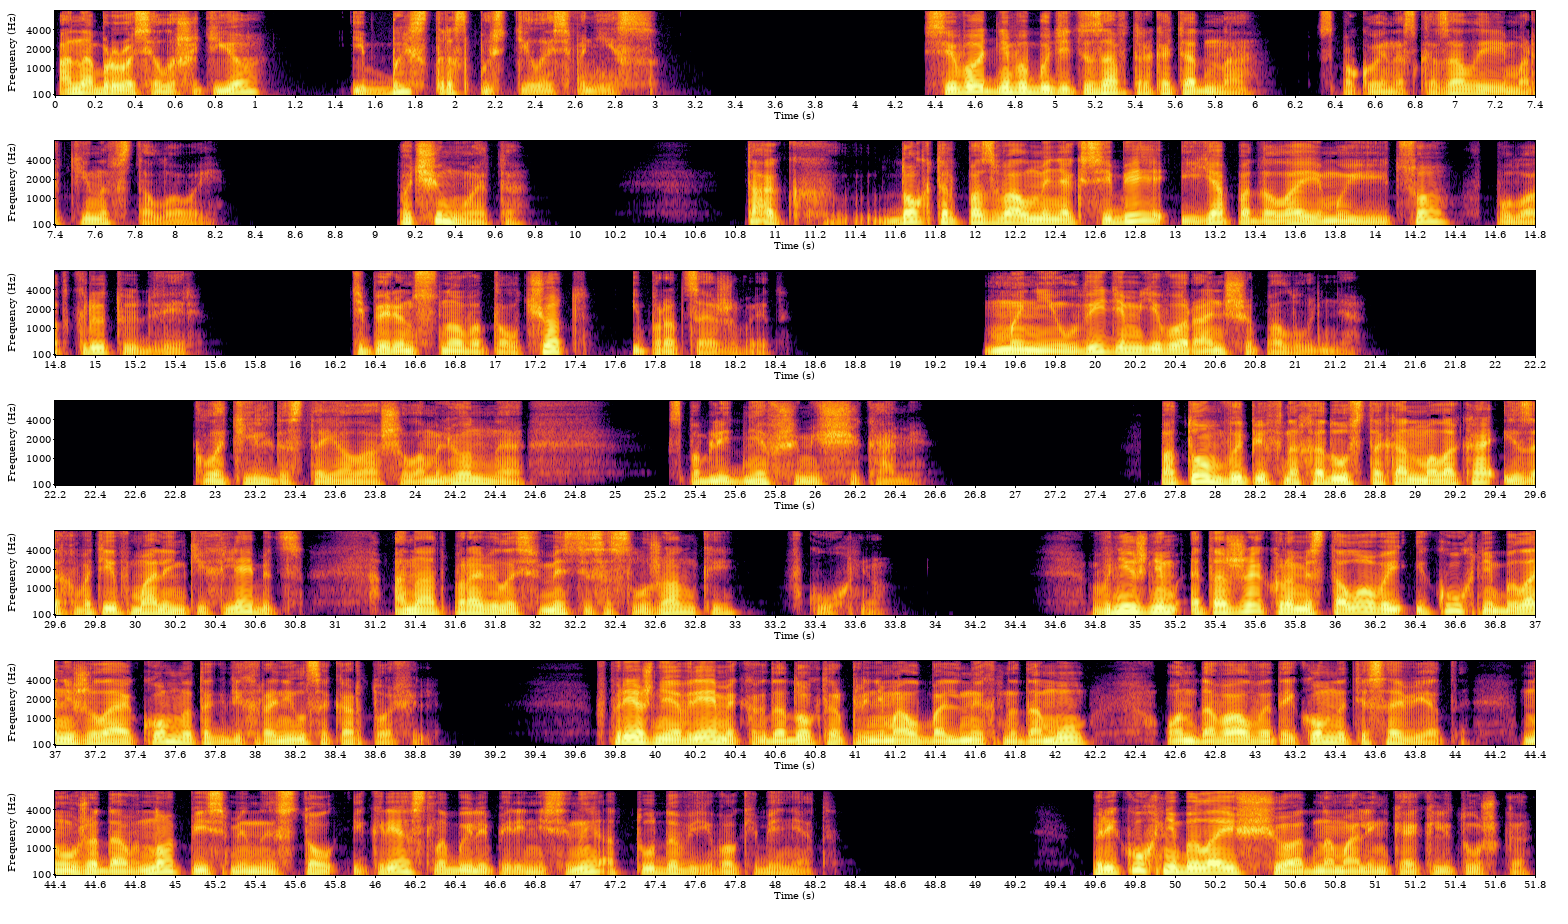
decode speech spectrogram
она бросила шитье и быстро спустилась вниз. «Сегодня вы будете завтракать одна», — спокойно сказала ей Мартина в столовой. «Почему это?» «Так, доктор позвал меня к себе, и я подала ему яйцо в полуоткрытую дверь. Теперь он снова толчет и процеживает. Мы не увидим его раньше полудня». Клотильда стояла ошеломленная, с побледневшими щеками. Потом, выпив на ходу стакан молока и захватив маленький хлебец, она отправилась вместе со служанкой в кухню. В нижнем этаже, кроме столовой и кухни, была нежилая комната, где хранился картофель. В прежнее время, когда доктор принимал больных на дому, он давал в этой комнате советы, но уже давно письменный стол и кресло были перенесены оттуда в его кабинет. При кухне была еще одна маленькая клетушка.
